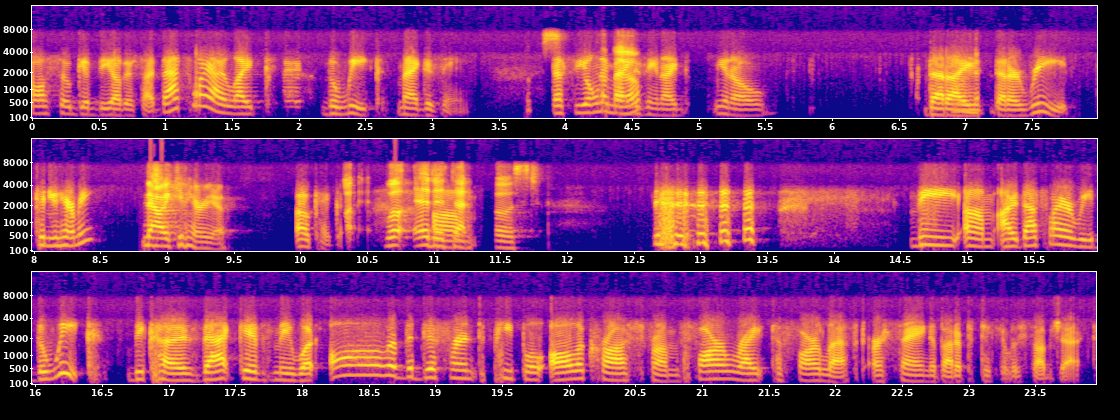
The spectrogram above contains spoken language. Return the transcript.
also give the other side. That's why I like The Week magazine. That's the only Hello? magazine I you know that I that I read. Can you hear me? now I can hear you. Okay, good. We'll edit that Um, post. the um I that's why I read the week because that gives me what all of the different people all across from far right to far left are saying about a particular subject.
